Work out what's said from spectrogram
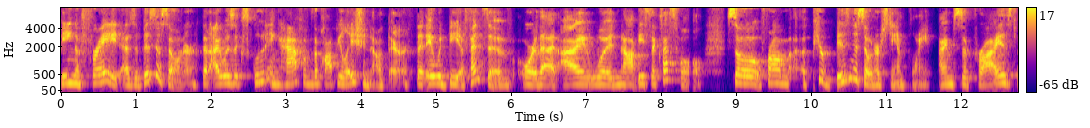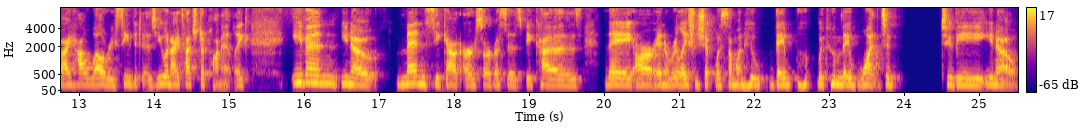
being afraid as a business owner that I was excluding half of the population out there, that it would be offensive or that I would not be successful. So, from a pure business owner standpoint, I'm surprised by how well received it is. You and I touched upon it. Like, even, you know, men seek out our services because they are in a relationship with someone who they with whom they want to to be you know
